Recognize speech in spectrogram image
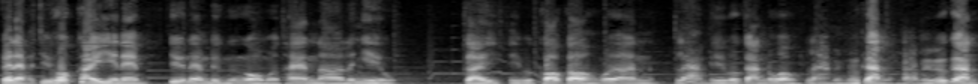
Cái này phải chịu khó cày anh em chứ anh em đừng có ngồi mà than n nó nhiều. Cày thì mới có con với anh làm thì mới canh đúng không? Làm thì mới canh làm thì mới canh.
